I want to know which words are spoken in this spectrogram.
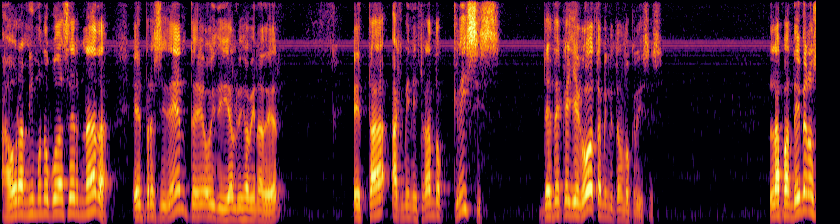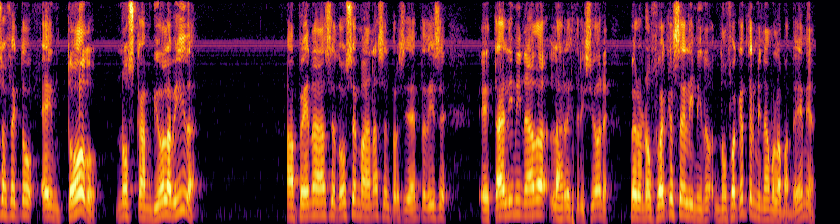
Ahora mismo no puede hacer nada. El presidente hoy día, Luis Abinader, está administrando crisis desde que llegó está administrando crisis. La pandemia nos afectó en todo, nos cambió la vida. Apenas hace dos semanas el presidente dice, está eliminada las restricciones, pero no fue que se eliminó, no fue que terminamos la pandemia.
